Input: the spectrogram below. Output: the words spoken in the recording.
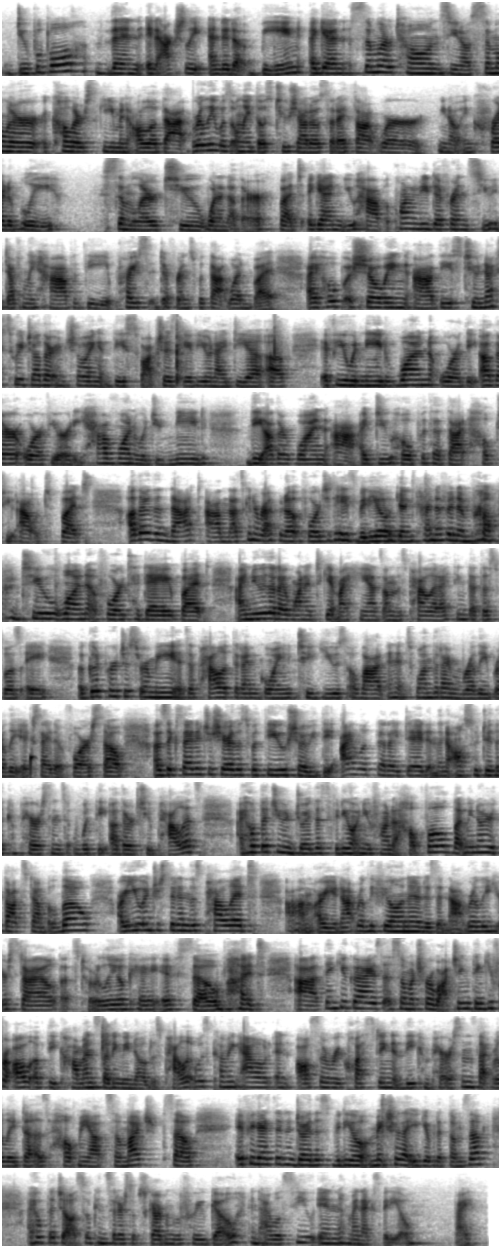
dupeable than it actually ended up being. Again, similar tones, you know, similar color scheme and all of that. Really was only those two shadows that I thought were, you know, incredibly similar to one another. But again, you have a quantity difference. You definitely have the price difference with that one. But I hope showing uh, these two next to each other and showing these swatches gave you an idea of if you would need one or the other, or if you already have one, would you need the other one. Uh, I do hope that that helped you out. But other than that, um, that's going to wrap it up for today's video. Again, kind of an impromptu one for today, but I knew that I wanted to get my hands on this palette. I think that this was a, a good purchase purchase for me. It's a palette that I'm going to use a lot and it's one that I'm really, really excited for. So I was excited to share this with you, show you the eye look that I did, and then also do the comparisons with the other two palettes. I hope that you enjoyed this video and you found it helpful. Let me know your thoughts down below. Are you interested in this palette? Um, are you not really feeling it? Is it not really your style? That's totally okay if so, but uh, thank you guys so much for watching. Thank you for all of the comments letting me know this palette was coming out and also requesting the comparisons. That really does help me out so much. So if you guys did enjoy this video, make sure that you give it a thumbs up. I hope that you also consider subscribing before you go, and I will see you in my next video. Bye.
